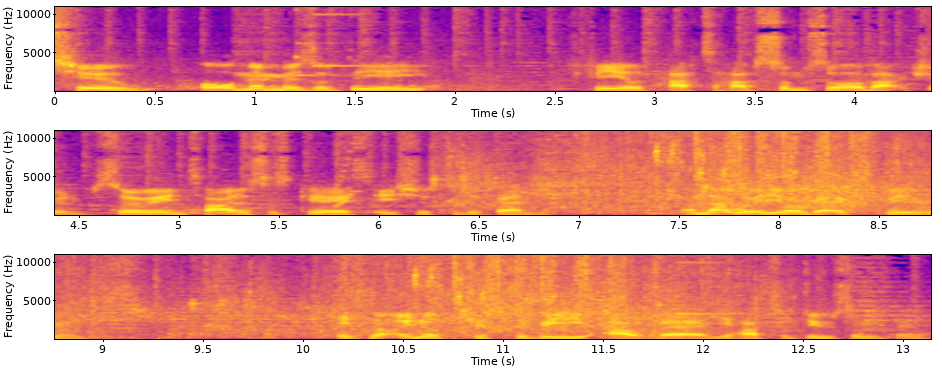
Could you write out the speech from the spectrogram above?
two, all members of the have to have some sort of action. So in Tidus's case, it's just to defend, and that way you'll get experience. It's not enough just to be out there, you have to do something.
